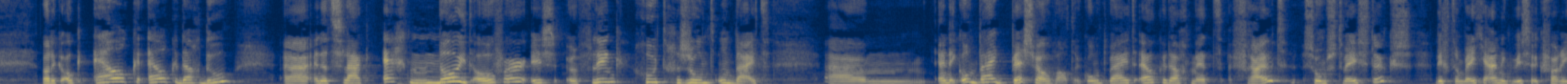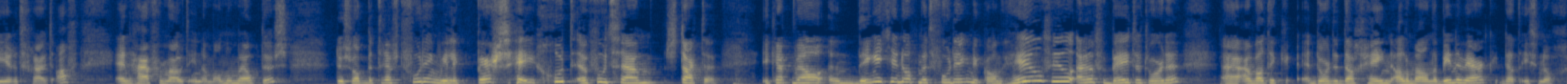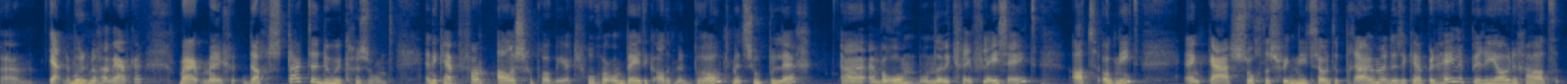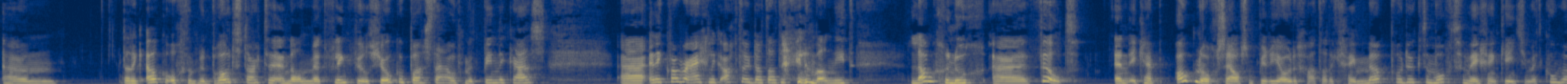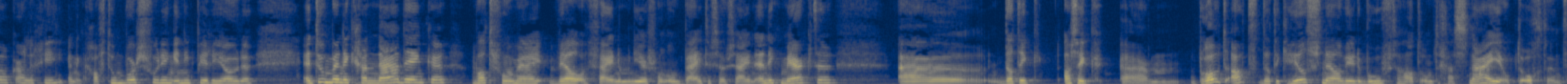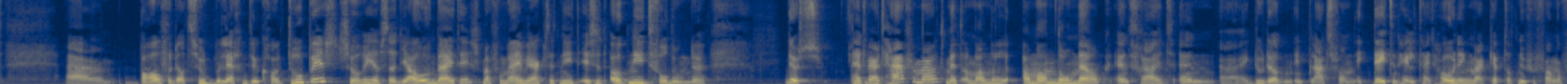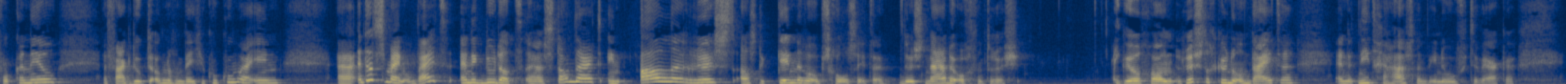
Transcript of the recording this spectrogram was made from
Wat ik ook elke, elke dag doe, uh, en dat sla ik echt nooit over, is een flink, goed, gezond ontbijt. Um, en ik ontbijt best wel wat. Ik ontbijt elke dag met fruit, soms twee stuks. Ligt er een beetje aan. Ik wist, ik varieer het fruit af. En havermout in amandelmelk dus. Dus wat betreft voeding wil ik per se goed en voedzaam starten. Ik heb wel een dingetje nog met voeding. Er kan heel veel aan verbeterd worden. Uh, aan wat ik door de dag heen allemaal naar binnen werk. Dat is nog, uh, ja, daar moet ik nog aan werken. Maar mijn dag starten doe ik gezond. En ik heb van alles geprobeerd. Vroeger ontbeet ik altijd met brood, met zoetbeleg. Uh, en waarom? Omdat ik geen vlees eet. At ook niet. En kaas, ochtends vind ik niet zo te pruimen. Dus ik heb een hele periode gehad. Um, dat ik elke ochtend met brood startte. En dan met flink veel chocopasta of met pindakaas. Uh, en ik kwam er eigenlijk achter dat dat helemaal niet lang genoeg uh, vult. en ik heb ook nog zelfs een periode gehad dat ik geen melkproducten mocht vanwege een kindje met koemelkallergie. En ik gaf toen borstvoeding in die periode. En toen ben ik gaan nadenken wat voor mij wel een fijne manier van ontbijten zou zijn. En ik merkte uh, dat ik als ik um, brood at, dat ik heel snel weer de behoefte had om te gaan snijden op de ochtend. Uh, behalve dat zoetbeleg natuurlijk gewoon troep is. Sorry als dat jouw ontbijt is, maar voor mij werkt het niet. Is het ook niet voldoende. Dus het werd havermout met amandel, amandelmelk en fruit. En uh, ik doe dan in plaats van, ik deed een hele tijd honing, maar ik heb dat nu vervangen voor kaneel. En vaak doe ik er ook nog een beetje kurkuma in. Uh, en dat is mijn ontbijt. En ik doe dat uh, standaard in alle rust als de kinderen op school zitten. Dus na de ochtendrush. Ik wil gewoon rustig kunnen ontbijten en het niet gehaast naar binnen hoeven te werken.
